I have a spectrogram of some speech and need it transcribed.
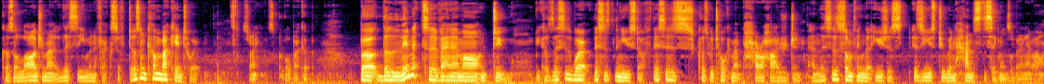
because a large amount of this Zeeman effect stuff doesn't come back into it. Sorry, let's go back up. But the limits of NMR do because this is where this is the new stuff. This is because we're talking about parahydrogen, and this is something that uses, is used to enhance the signals of NMR.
